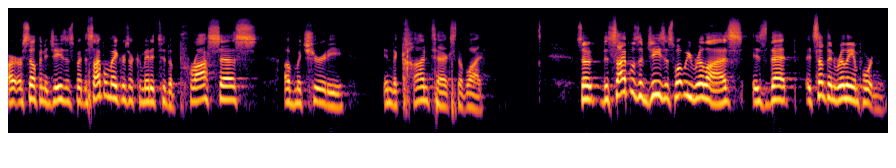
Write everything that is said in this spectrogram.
our, ourselves into Jesus, but disciple makers are committed to the process of maturity in the context of life. So, disciples of Jesus, what we realize is that it's something really important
